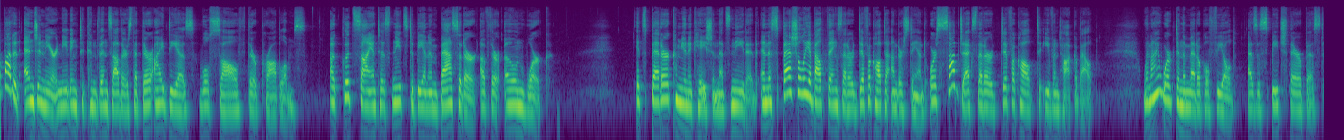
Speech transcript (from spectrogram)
about an engineer needing to convince others that their ideas will solve their problems? A good scientist needs to be an ambassador of their own work. It's better communication that's needed, and especially about things that are difficult to understand or subjects that are difficult to even talk about. When I worked in the medical field as a speech therapist,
